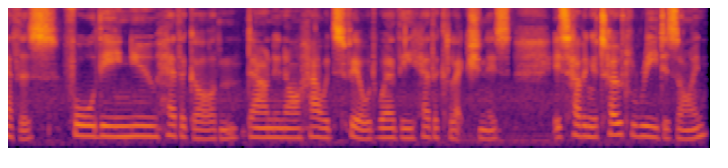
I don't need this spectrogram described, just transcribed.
heathers for the new heather garden down in our Howards Field where the heather collection is. It's having a total redesign.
